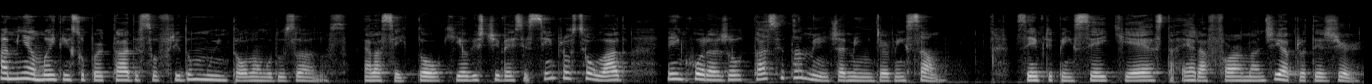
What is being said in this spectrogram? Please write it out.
A minha mãe tem suportado e sofrido muito ao longo dos anos. Ela aceitou que eu estivesse sempre ao seu lado e encorajou tacitamente a minha intervenção. Sempre pensei que esta era a forma de a proteger.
